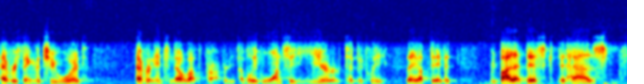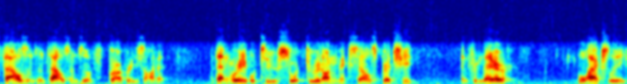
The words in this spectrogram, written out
everything that you would ever need to know about the property. I believe once a year, typically, they update it. We buy that disc, it has thousands and thousands of properties on it. Then we're able to sort through it on an Excel spreadsheet and from there, we'll actually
